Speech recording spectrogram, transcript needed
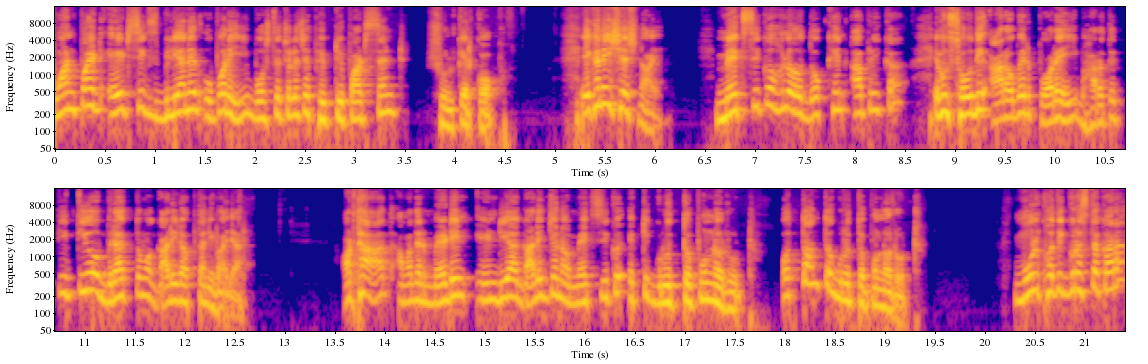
ওয়ান পয়েন্ট এইট সিক্স বিলিয়নের উপরেই বসতে চলেছে ফিফটি পার্সেন্ট শুল্কের কোপ। এখানেই শেষ নয়। মেক্সিকো হলো দক্ষিণ আফ্রিকা এবং সৌদি আরবের পরেই ভারতের তৃতীয় বৃহত্তম গাড়ি রপ্তানি বাজার। অর্থাৎ আমাদের মেড ইন ইন্ডিয়া গাড়ির জন্য মেক্সিকো একটি গুরুত্বপূর্ণ রুট, অত্যন্ত গুরুত্বপূর্ণ রুট। মূল ক্ষতিগ্রস্ত কারা?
